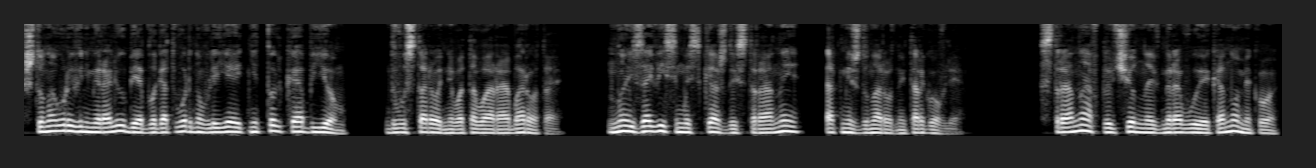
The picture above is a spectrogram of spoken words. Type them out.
что на уровень миролюбия благотворно влияет не только объем двустороннего товарооборота, но и зависимость каждой стороны от международной торговли. Страна, включенная в мировую экономику,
